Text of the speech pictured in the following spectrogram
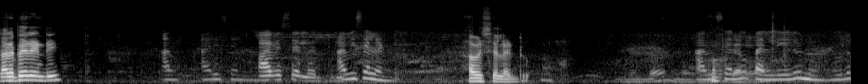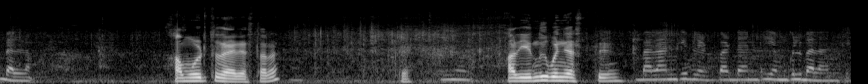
దాని పేరేంటి? అవిసె లడ్డు అవిసె లడ్డు అవిసెలు పల్లీలు నువ్వులు బెల్లం. ఆ మూడితో తయారు చేస్తారా? ఓకే. అది ఎందుకు పనిచేస్తుంది బలానికి బ్లడ్ పడడానికి ఎముకలు బలానికి.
